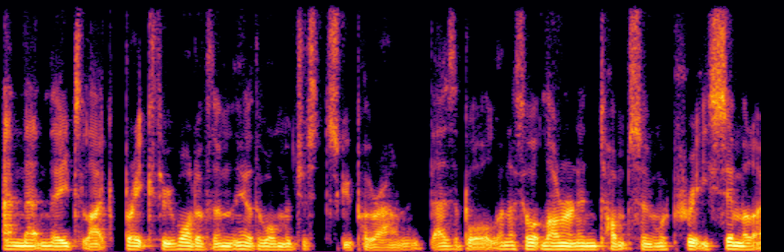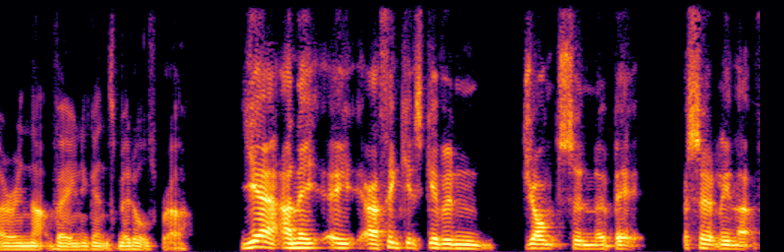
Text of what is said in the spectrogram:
and then they'd like break through one of them, the other one would just scoop around and there's the ball. And I thought Laurent and Thompson were pretty similar in that vein against Middlesbrough. Yeah, and I think it's given Johnson a bit certainly in that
